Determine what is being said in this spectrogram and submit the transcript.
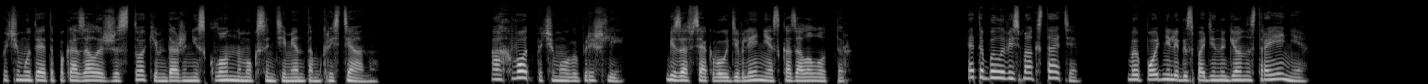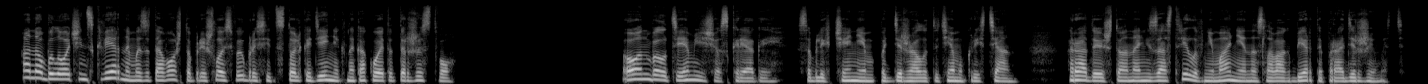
Почему-то это показалось жестоким, даже не склонному к сантиментам Кристиану. «Ах, вот почему вы пришли», — безо всякого удивления сказала Лоттер. «Это было весьма кстати. Вы подняли господину Гео настроение. Оно было очень скверным из-за того, что пришлось выбросить столько денег на какое-то торжество». Он был тем еще скрягой. С облегчением поддержал эту тему Кристиан, радуясь, что она не заострила внимание на словах Берты про одержимость.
